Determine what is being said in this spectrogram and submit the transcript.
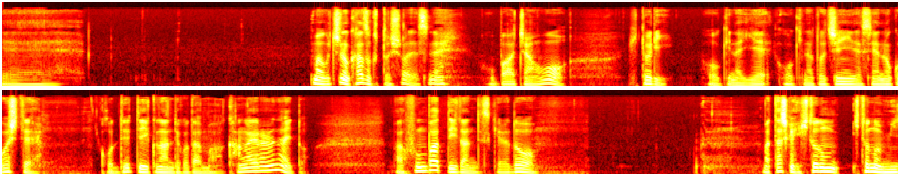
えー、まあ、うちの家族としてはですね、おばあちゃんを一人大きな家、大きな土地にですね、残して、こう出ていくなんてことはまあ考えられないと、まあ、踏ん張っていたんですけれど、まあ確かに人の、人の道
